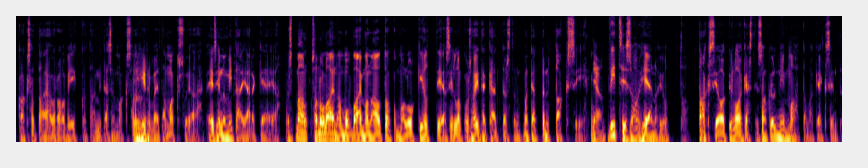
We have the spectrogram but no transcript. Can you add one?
200 euroa viikko tai mitä se maksaa, mm. hirveitä maksuja, ei siinä ole mitään järkeä. Ja, no sitten mä oon saanut lainaa mun vaimon autoa, kun mä oon ollut kilttiä silloin, kun se on itse käyttänyt sitä, mä oon käyttänyt taksia. Joo. Vitsi, se on hieno juttu taksi on kyllä oikeasti, se on kyllä niin mahtava keksintö.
